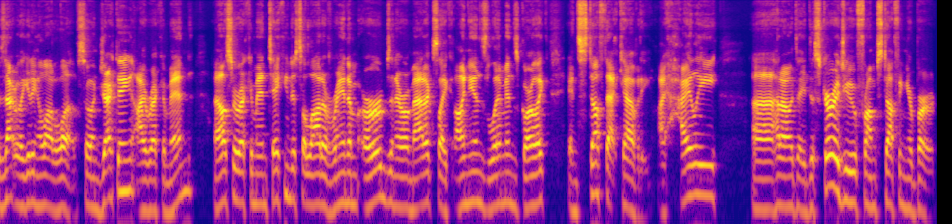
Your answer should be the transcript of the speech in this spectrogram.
is not really getting a lot of love. So injecting i recommend. I also recommend taking just a lot of random herbs and aromatics like onions lemons garlic and stuff that cavity. I highly uh, how do I say, discourage you from stuffing your bird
